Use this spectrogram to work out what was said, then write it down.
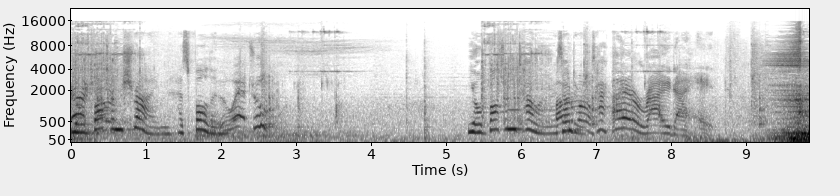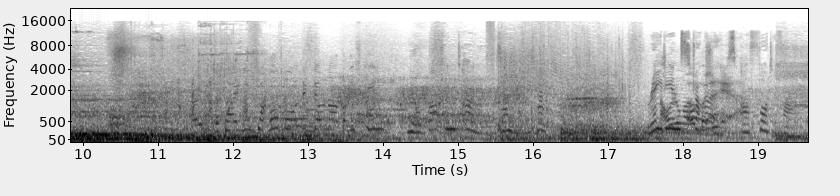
Your bottom shrine has fallen. Where to? Your bottom tower is Power under attack. I'll ride ahead. Ay, na-silence ako. Putik di ako nakapag-skill. Your bottom tower is under attack. Radiant Nakulong ako ba? structures are fortified.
